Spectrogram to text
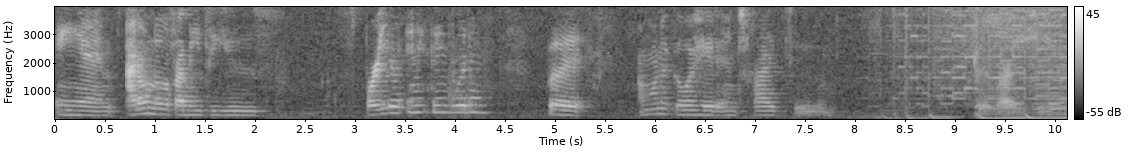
And I don't know if I need to use spray or anything with them. But I want to go ahead and try to put it right here.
